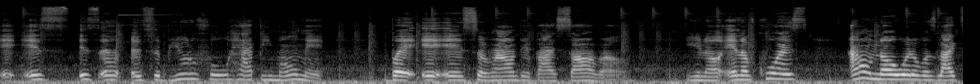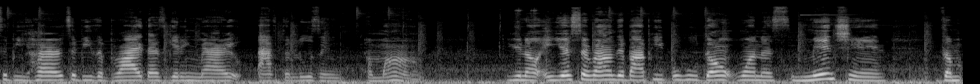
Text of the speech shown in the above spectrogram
it's it's a it's a beautiful happy moment but it is surrounded by sorrow you know? And of course i don't know what it was like to be her to be the bride that's getting married after losing a mom you know? And you're surrounded by people who don't want to mention the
